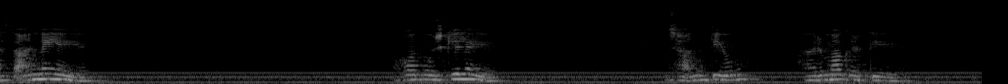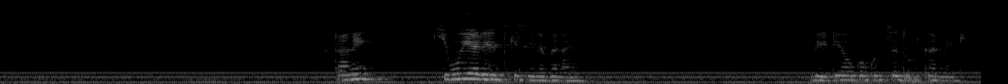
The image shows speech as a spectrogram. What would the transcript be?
आसान नहीं है ये। बहुत मुश्किल है ये। जानती हूँ, हर माँ करती है ये। पता नहीं, क्यों ये रीत किसी ने बनाई? बेटियों को खुद से दूर करने की।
